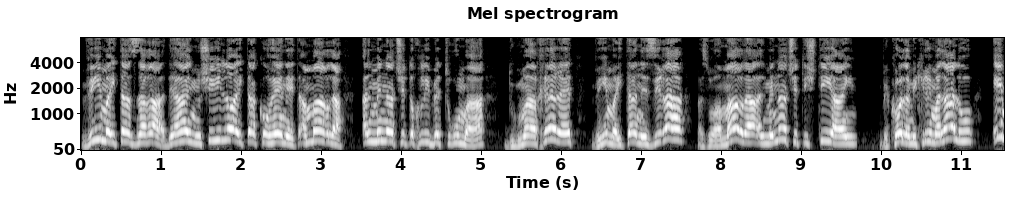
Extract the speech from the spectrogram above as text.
ואם הייתה זרה, דהיינו שהיא לא הייתה כהנת, אמר לה על מנת שתאכלי בתרומה, דוגמה אחרת, ואם הייתה נזירה, אז הוא אמר לה על מנת שתשתי יין. בכל המקרים הללו, אם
